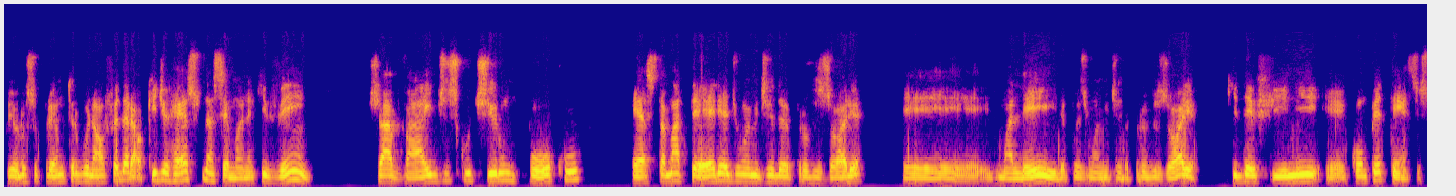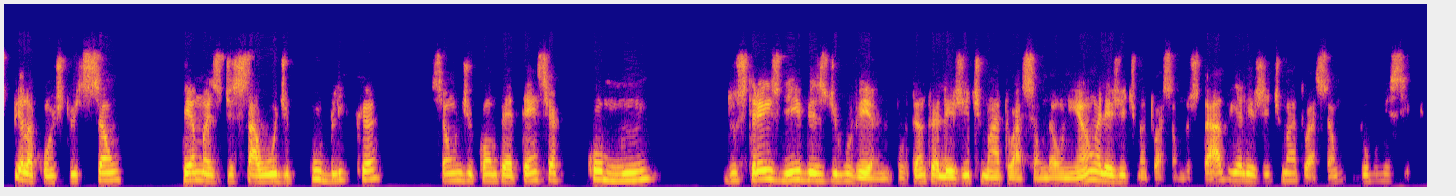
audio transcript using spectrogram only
pelo Supremo Tribunal Federal, que, de resto, na semana que vem, já vai discutir um pouco esta matéria de uma medida provisória, eh, uma lei, depois de uma medida provisória, que define eh, competências. Pela Constituição, temas de saúde pública são de competência comum dos três níveis de governo. Portanto, é legítima atuação da União, é legítima atuação do Estado e é legítima atuação do município.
